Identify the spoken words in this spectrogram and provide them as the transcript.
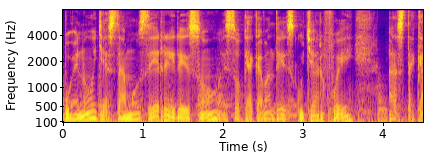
Bueno, ya estamos de regreso. Esto que acaban de escuchar fue Hasta que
